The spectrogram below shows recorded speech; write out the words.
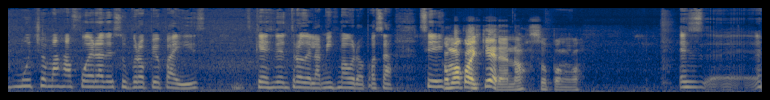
mucho más afuera de su propio país, que es dentro de la misma Europa. O sea, sí, Como cualquiera, ¿no? Supongo. Es, eh,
